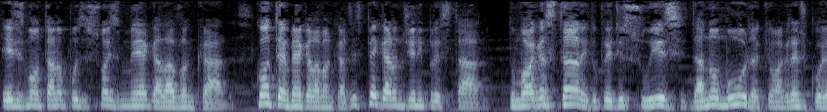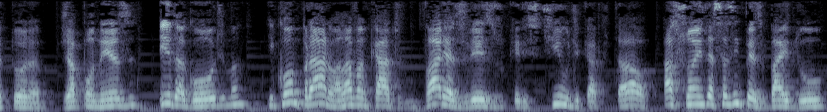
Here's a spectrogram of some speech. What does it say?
eles montaram posições mega alavancadas. Quanto é mega alavancado? Eles pegaram dinheiro emprestado do Morgan Stanley, do Credit Suisse, da Nomura, que é uma grande corretora japonesa, e da Goldman, e compraram, alavancados várias vezes o que eles tinham de capital, ações dessas empresas, Baidu,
